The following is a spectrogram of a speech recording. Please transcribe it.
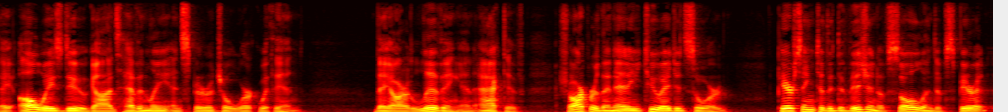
they always do God's heavenly and spiritual work within. They are living and active, sharper than any two edged sword, piercing to the division of soul and of spirit,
